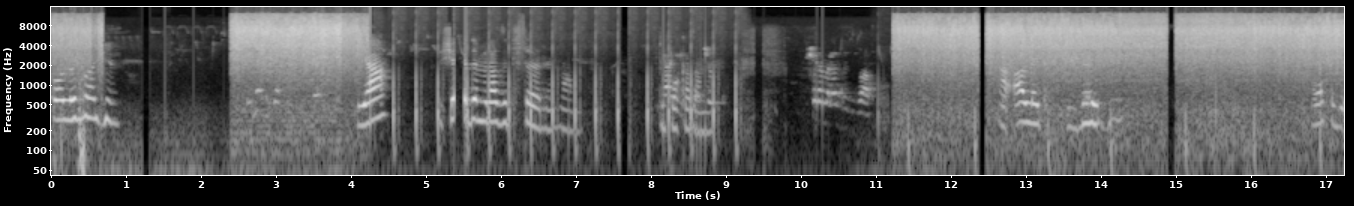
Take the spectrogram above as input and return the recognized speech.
Polowanie. Ja? 7 razy 4 mam. Tu pokazane. 7 razy 2. A Alex zejdzie. Ja sobie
